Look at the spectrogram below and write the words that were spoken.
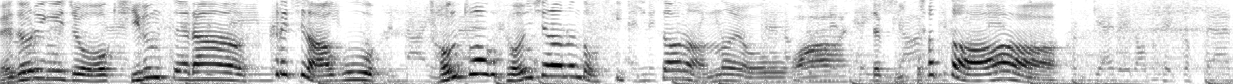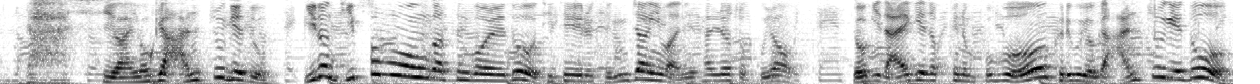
weathering이죠. 기름때랑 스크래치 나고 전투하고 변신하는데 어떻게 기스 하나 안 나요. 와 진짜 미쳤다. 야씨 야, 여기 안쪽에도 이런 뒷부분 같은 거에도 디테일을 굉장히 많이 살려줬고요 여기 날개 접히는 부분 그리고 여기 안쪽에도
